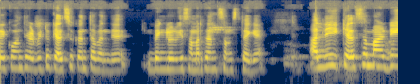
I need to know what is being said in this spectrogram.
ಬೇಕು ಅಂತ ಹೇಳ್ಬಿಟ್ಟು ಕೆಲ್ಸಕ್ಕಂತ ಬಂದೆ, ಬೆಂಗಳೂರಿಗೆ ಸಮರ್ಥನ ಸಂಸ್ಥೆಗೆ. ಅಲ್ಲಿ ಕೆಲಸ ಮಾಡಿ,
